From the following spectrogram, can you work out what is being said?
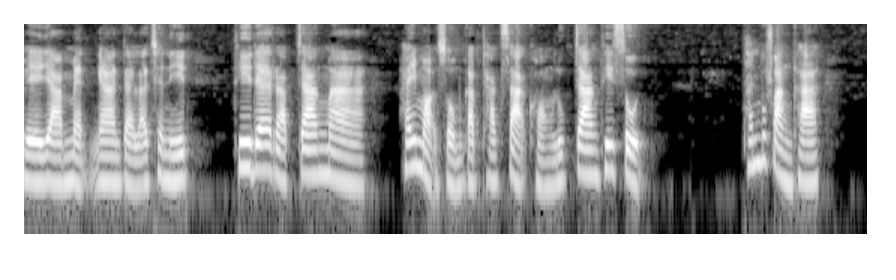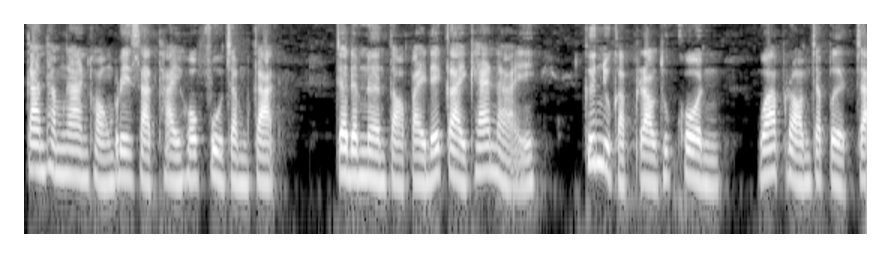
พยายามแมทงานแต่ละชนิดที่ได้รับจ้างมาให้เหมาะสมกับทักษะของลูกจ้างที่สุด ท่านผู้ฟังคะ การทำงานของบริษัทไทยโฮปฟูจำกัด จะดำเนินต่อไปได้ไกลแค่ไหน ขึ้นอยู่กับเราทุกคน ว่าพร้อมจะเปิดใจ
